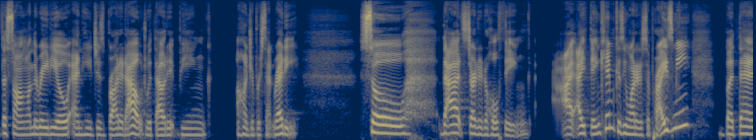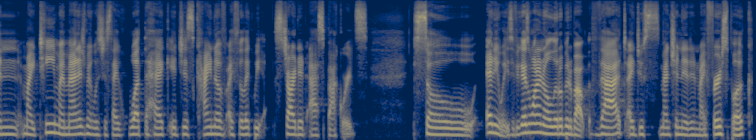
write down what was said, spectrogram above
the song on the radio and he just brought it out without it being 100% ready. So that started a whole thing. I, I thank him because he wanted to surprise me. But then my team, my management was just like, what the heck? It just kind of, I feel like we started ass backwards. So, anyways, if you guys want to know a little bit about that, I do mention it in my first book,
